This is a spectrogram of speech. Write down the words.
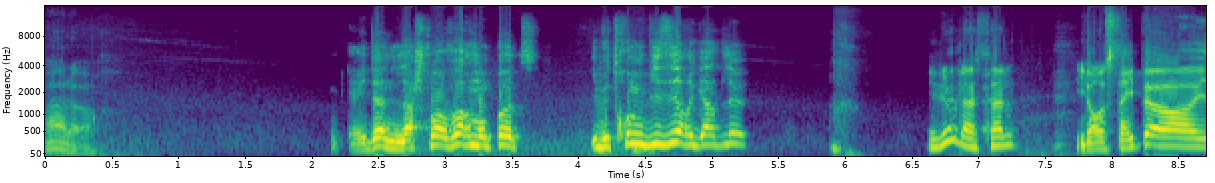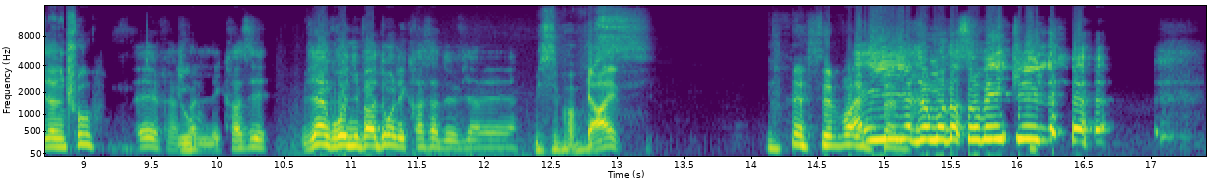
Alors. Aiden, lâche-moi voir, mon pote. Il veut trop me viser, regarde-le. Il est où la salle? Il est en sniper, euh, Eden Show. Eh, frère, je vais l'écraser. Viens, gros, Nivadon, on l'écrase à deux. Viens. Mais c'est pas Il arrive. possible. C'est bon, Ah, la il salle. remonte dans son véhicule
